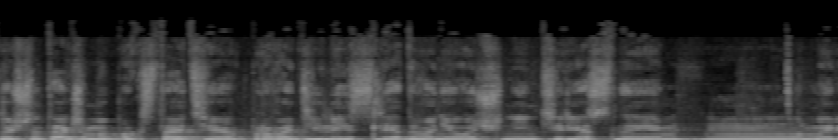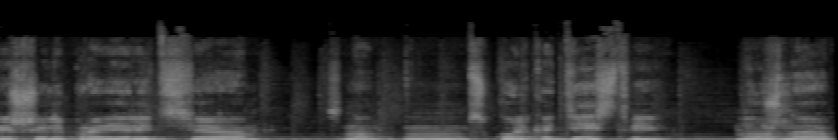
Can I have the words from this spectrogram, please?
точно так же. Мы, кстати, проводили исследования очень интересные. Мы решили проверить, э, ну, сколько действий нужно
